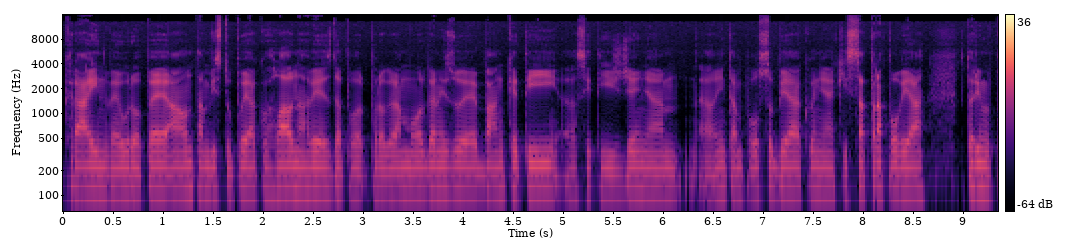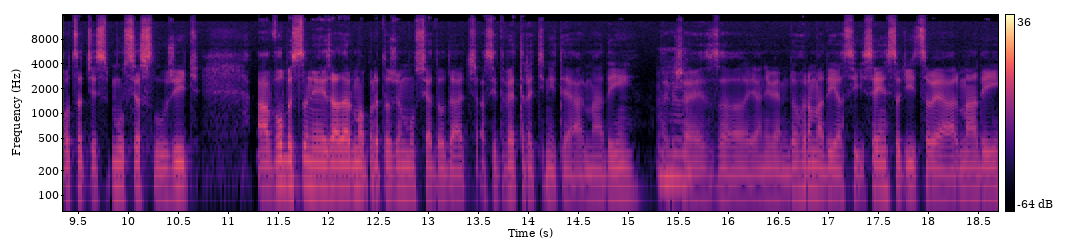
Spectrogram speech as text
krajín v Európe a on tam vystupuje ako hlavná hviezda programu, organizuje bankety asi týždeň a oni tam pôsobia ako nejakí satrapovia, ktorým v podstate musia slúžiť. A vôbec to nie je zadarmo, pretože musia dodať asi dve tretiny tej armády. Takže z, ja neviem, dohromady asi 700 tisícové armády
